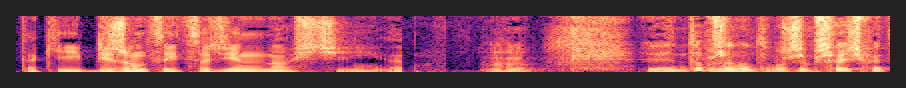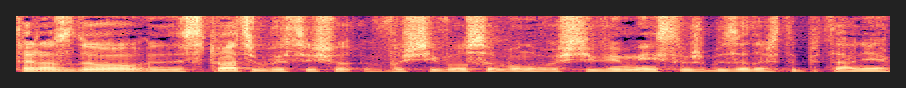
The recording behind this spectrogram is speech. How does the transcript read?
takiej bieżącej codzienności. Mhm. Y, dobrze, no to może przejdźmy teraz do y, sytuacji, bo jesteś właściwą osobą na właściwym miejscu, żeby zadać to pytanie.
